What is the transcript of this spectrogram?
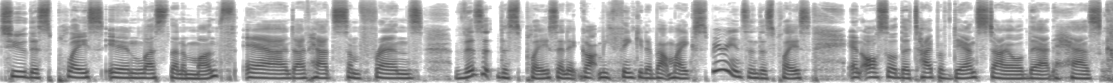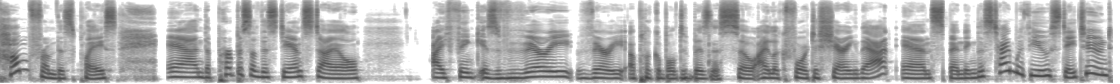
to this place in less than a month. And I've had some friends visit this place, and it got me thinking about my experience in this place and also the type of dance style that has come from this place. And the purpose of this dance style. I think is very, very applicable to business. So I look forward to sharing that and spending this time with you. Stay tuned.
